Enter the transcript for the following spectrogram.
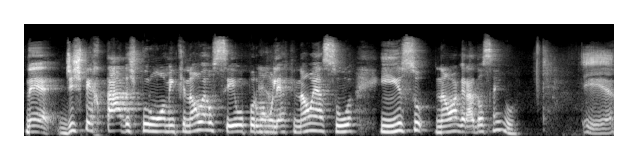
né, despertadas por um homem que não é o seu ou por uma é. mulher que não é a sua, e isso não agrada ao Senhor. É,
